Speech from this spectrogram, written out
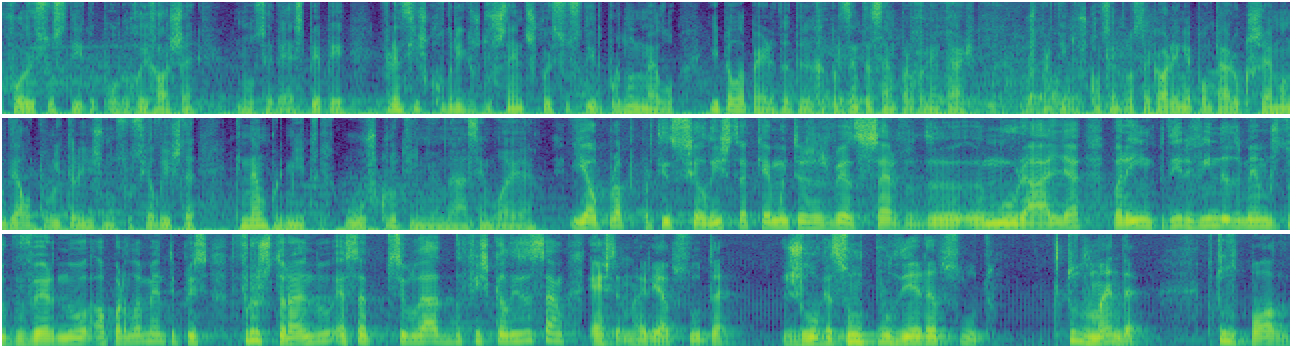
foi sucedido por Rui Rocha. No CDS-PP, Francisco Rodrigues dos Santos foi sucedido por Nuno Melo e pela perda de representação parlamentar. Os partidos concentram-se agora em apontar o que chamam de autoritarismo socialista, que não permite o escrutínio na Assembleia. E é o próprio Partido Socialista que é muitas das vezes serve de eh, muralha para impedir vinda de membros do governo ao Parlamento e por isso frustrando essa possibilidade de fiscalização. Esta maioria absoluta julga-se um poder absoluto, que tudo manda, que tudo pode,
